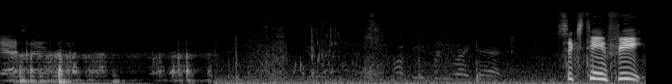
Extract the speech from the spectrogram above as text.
Yeah, it's over. How deep are you right there? 16 feet.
